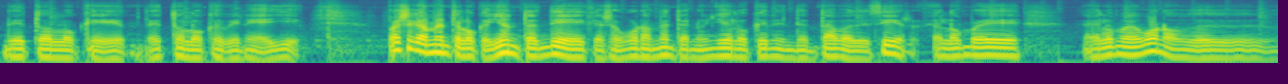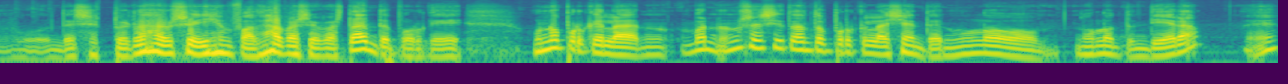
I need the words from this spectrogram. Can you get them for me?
de, todo lo que de todo lo que venía allí. Básicamente lo que yo entendí, que seguramente no yo lo que intentaba decir, el hombre el hombre bueno desesperarse y enfadábase bastante porque uno porque la bueno no sé si tanto porque la gente no lo no lo entendiera ¿eh?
